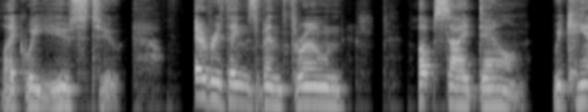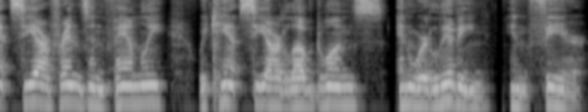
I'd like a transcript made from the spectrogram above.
like we used to. Everything's been thrown upside down. We can't see our friends and family. We can't see our loved ones, and we're living in fear.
